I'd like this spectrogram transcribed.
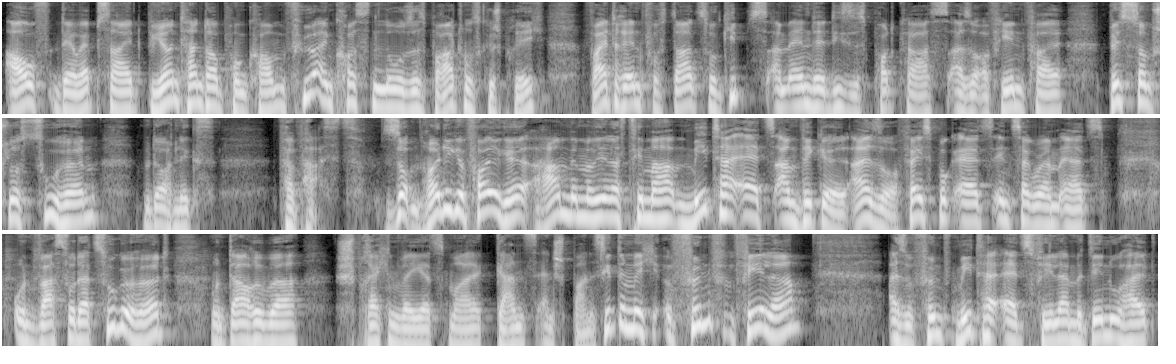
auf der Website björntantau.com für ein kostenloses Beratungsgespräch. Weitere Infos dazu gibt's am Ende dieses Podcasts. Also auf jeden Fall bis zum Schluss zuhören, wird auch nichts verpasst. So, heutige Folge haben wir mal wieder das Thema Meta-Ads am Wickel. Also Facebook-Ads, Instagram-Ads und was so dazugehört. Und darüber sprechen wir jetzt mal ganz entspannt. Es gibt nämlich fünf Fehler, also fünf Meta-Ads-Fehler, mit denen du halt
